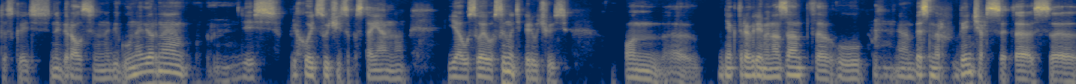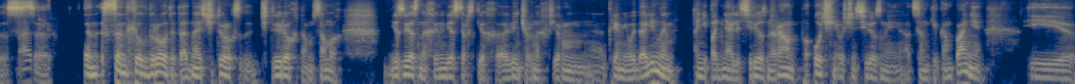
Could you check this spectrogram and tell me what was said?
так сказать, набирался на бегу, наверное. Здесь приходится учиться постоянно. Я у своего сына теперь учусь. Он э, некоторое время назад э, у Besmer Ventures, это с, с Сент-Хилд Роуд – это одна из четырех, четырех там, самых известных инвесторских э, венчурных фирм Кремниевой долины. Они подняли серьезный раунд по очень-очень серьезной оценке компании. И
